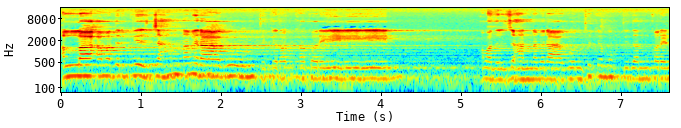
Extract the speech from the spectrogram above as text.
আল্লাহ আমাদেরকে জাহান নামের আগুন থেকে রক্ষা করেন। আমাদের জাহান নামের আগুন থেকে মুক্তিদান করেন।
